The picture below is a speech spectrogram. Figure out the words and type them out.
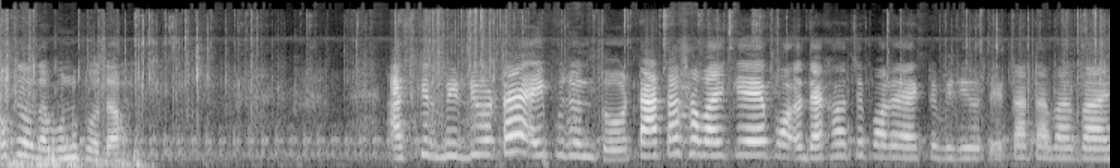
ওকেও দাও বনুকেও দাও। আজকের ভিডিওটা এই পর্যন্ত। টাটা সবাইকে। দেখা হচ্ছে পরে একটা ভিডিওতে। Tata bye bye.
